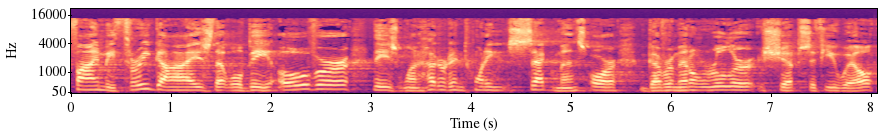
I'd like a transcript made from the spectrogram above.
find me three guys that will be over these 120 segments governments or governmental rulerships, if you will.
